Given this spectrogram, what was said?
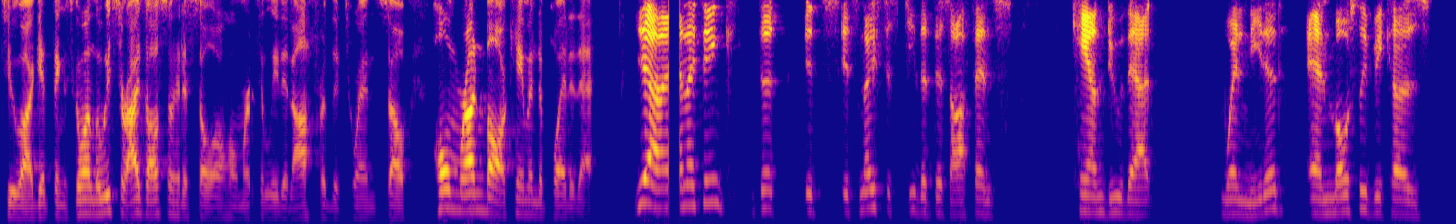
to uh, get things going. Luis Arraez also hit a solo homer to lead it off for the Twins. So home run ball came into play today. Yeah, and I think that it's it's nice to see that this offense can do that when needed, and mostly because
